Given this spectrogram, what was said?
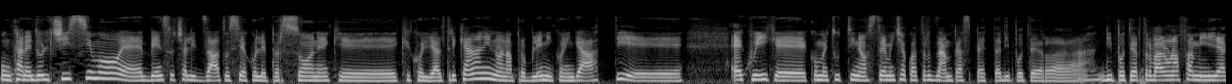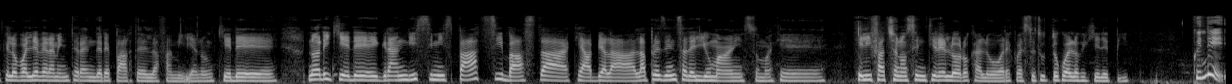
un cane, dolcissimo, è ben socializzato sia con le persone che, che, con gli altri cani, non ha problemi con i gatti e è qui che, come tutti i nostri amici a quattro zampe, aspetta di poter, di poter trovare una famiglia che lo voglia veramente rendere parte della famiglia. Non, chiede, non richiede grandissimi spazi, basta che abbia la, la presenza degli umani, insomma, che, che gli facciano sentire il loro calore. Questo è tutto quello che chiede Pete. Quindi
